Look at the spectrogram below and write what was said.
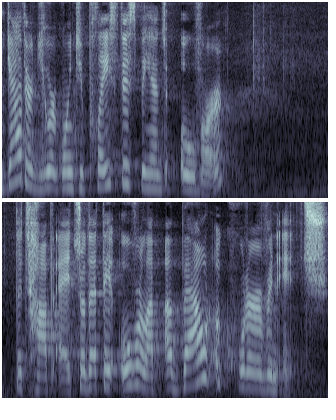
Gathered, you are going to place this band over the top edge so that they overlap about a quarter of an inch.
